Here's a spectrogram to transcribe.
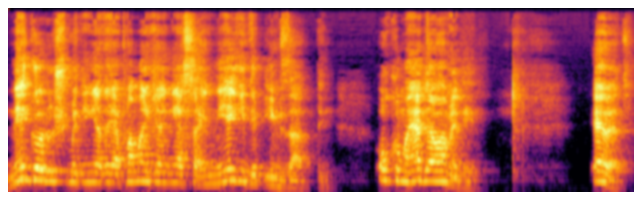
ne görüşmedin ya da yapamayacağın yasayı niye gidip imza attın? Okumaya devam edeyim. Evet.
